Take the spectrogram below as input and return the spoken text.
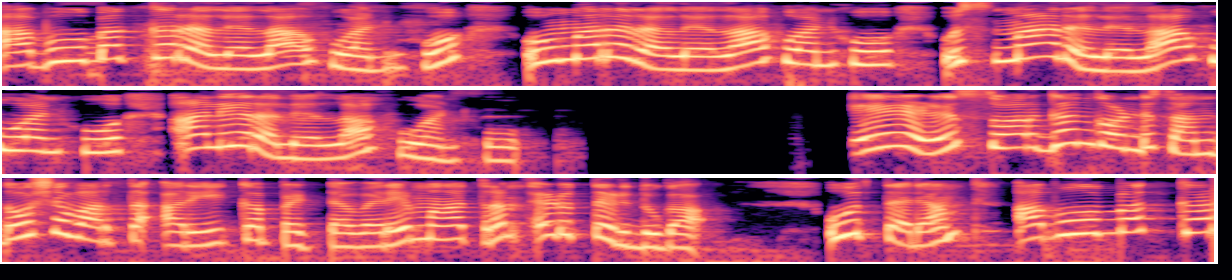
അബൂബക്കർ റളിയല്ലാഹു അൻഹു ഉമർ റളിയല്ലാഹു അൻഹു ഉസ്മാൻ റളിയല്ലാഹു അൻഹു അലി റളിയല്ലാഹു അൻഹു. ഏഴ് സ്വർഗം കൊണ്ട് സന്തോഷ വാർത്ത അറിയിക്കപ്പെട്ടവരെ മാത്രം എടുത്തെഴുതുക. ഉത്തരം അബൂബക്കർ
